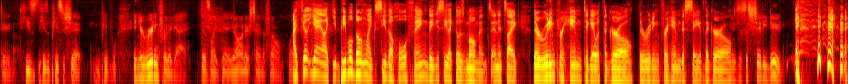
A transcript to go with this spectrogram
dude. He's he's a piece of shit. And people and you're rooting for the guy. It's like yeah, you don't understand the film. I feel yeah, like you, people don't like see the whole thing. They just see like those moments, and it's like they're rooting for him to get with the girl. They're rooting for him to save the girl. he's just a shitty dude.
